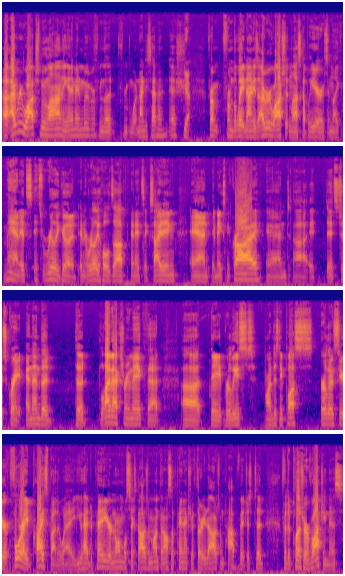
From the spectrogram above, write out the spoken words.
Uh, I rewatched Mulan, the animated movie from the from what ninety seven ish. Yeah. From from the late nineties. I rewatched it in the last couple of years, and like, man, it's it's really good, and it really holds up, and it's exciting, and it makes me cry, and uh, it it's just great. And then the the live action remake that uh, they released on Disney Plus earlier this year for a price, by the way. You had to pay your normal six dollars a month and also pay an extra thirty dollars on top of it just to for the pleasure of watching this.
